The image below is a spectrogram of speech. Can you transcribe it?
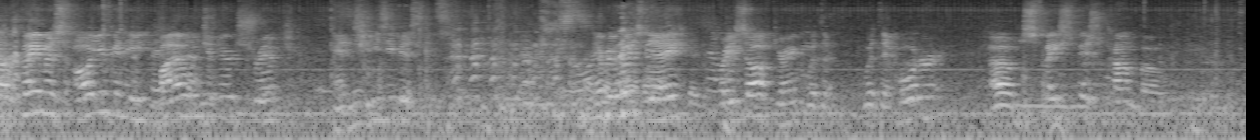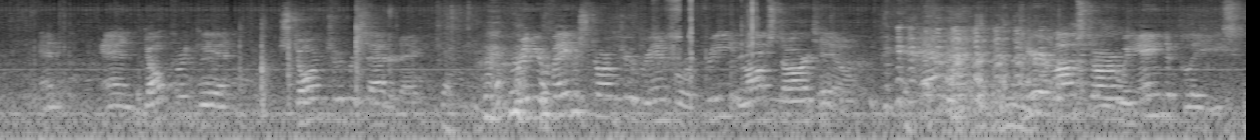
our famous all-you-can-eat bioengineered shrimp and cheesy biscuits. Every Wednesday, free soft drink with a with an order of space fish combo. And and don't forget Stormtrooper Saturday. Bring your favorite stormtrooper in for a free Lost Star tail. Here at Lost Star, we aim to please.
